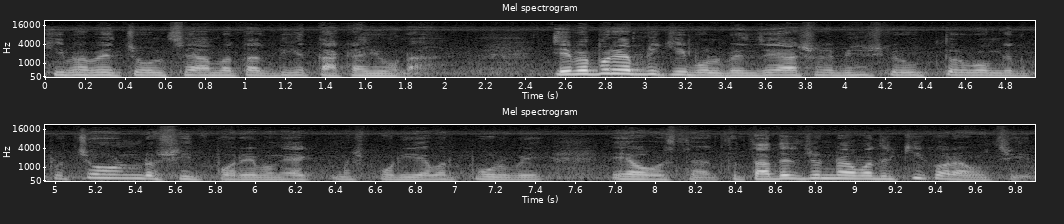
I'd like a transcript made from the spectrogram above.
কীভাবে চলছে আমরা তার দিকে তাকাইও না। এ ব্যাপারে আপনি কি বলবেন যে আসলে বিশেষ করে উত্তরবঙ্গে তো প্রচণ্ড শীত পড়ে এবং এক মাস পরেই আবার পড়বে এই অবস্থা। তো তাদের জন্য আমাদের কি করা উচিত?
